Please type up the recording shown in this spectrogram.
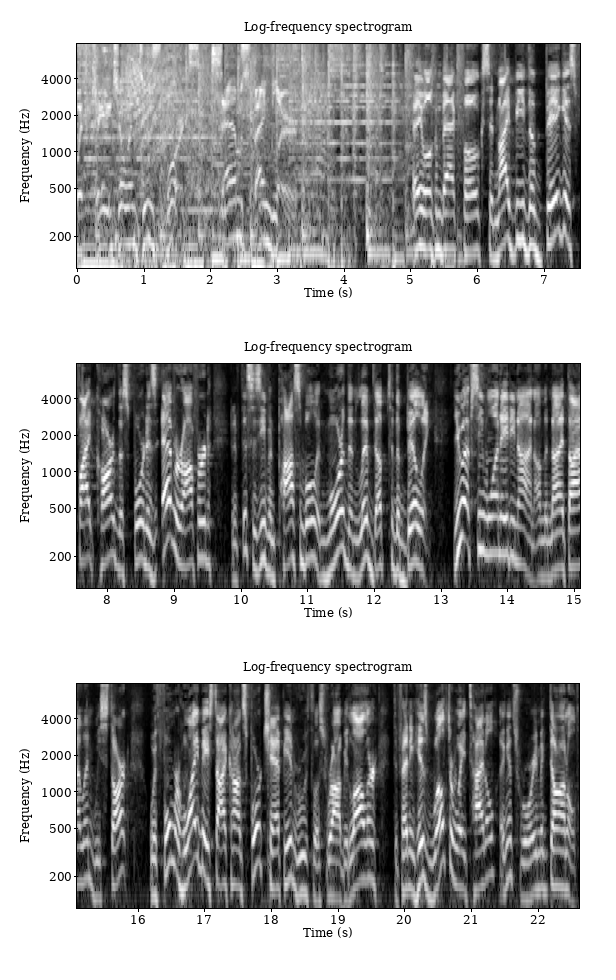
with KHON2 Sports, Sam Spangler. Hey, welcome back, folks. It might be the biggest fight card the sport has ever offered, and if this is even possible, it more than lived up to the billing. UFC 189 on the Ninth Island. We start with former Hawaii-based icon sport champion Ruthless Robbie Lawler defending his welterweight title against Rory MacDonald.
